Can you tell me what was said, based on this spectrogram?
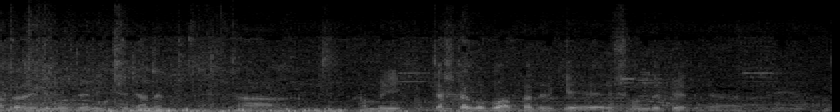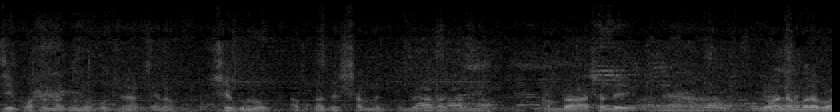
আপনারা ইতিমধ্যে নিচ্ছে জানেন। আমি চেষ্টা করব আপনাদেরকে সন্দেহের যে ঘটনাগুলো ঘটে না কেন, সেগুলো আপনাদের সামনে তুলে ধরার জন্য। আমরা আসলে নয় নম্বর এবং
